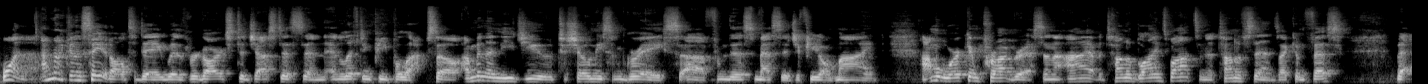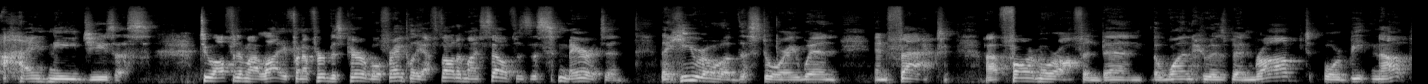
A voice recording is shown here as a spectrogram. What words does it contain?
One, I'm not going to say it all today with regards to justice and, and lifting people up. So I'm going to need you to show me some grace uh, from this message, if you don't mind. I'm a work in progress, and I have a ton of blind spots and a ton of sins. I confess that I need Jesus too often in my life, when I've heard this parable, frankly, I've thought of myself as the Samaritan, the hero of the story, when in fact, I've far more often been the one who has been robbed or beaten up,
